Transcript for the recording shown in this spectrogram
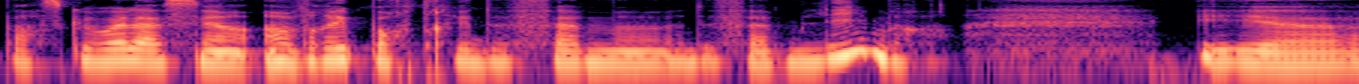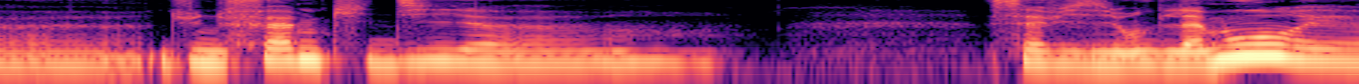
Parce que voilà, c'est un, vrai portrait de femme, de femme libre. Et euh, d'une femme qui dit euh, sa vision de l'amour et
